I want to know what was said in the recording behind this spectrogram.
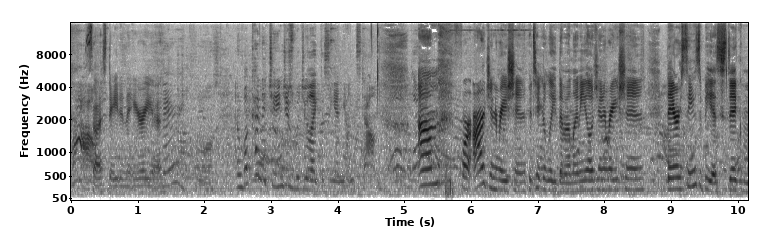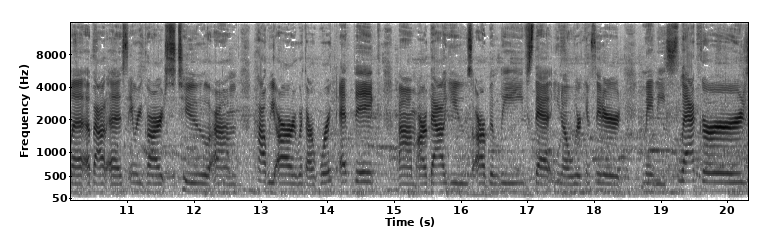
Wow. so I stayed in the area. And what kind of changes would you like to see in Youngstown? Um, for our generation, particularly the millennial generation, there seems to be a stigma about us in regards to um, how we are with our worth ethic, um, our values, our beliefs. That you know we're considered maybe slackers,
